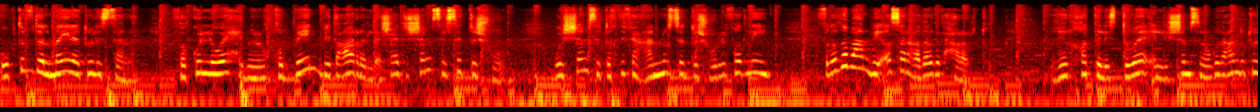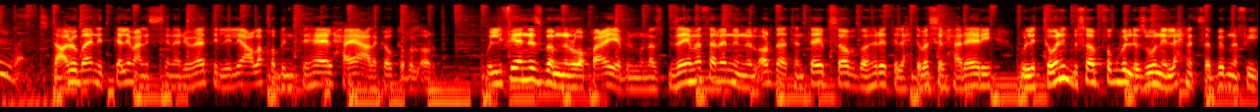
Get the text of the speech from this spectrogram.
وبتفضل مايلة طول السنة. فكل واحد من القطبين بيتعرض لأشعة الشمس لست شهور والشمس بتختفي عنه الست شهور الفاضلين. فده طبعا بيأثر على درجة حرارته غير خط الاستواء اللي الشمس موجود عنده طول الوقت. تعالوا بقى نتكلم عن السيناريوهات اللي ليها علاقة بانتهاء الحياة على كوكب الأرض. واللي فيها نسبة من الواقعية بالمناسبة. زي مثلا إن الأرض هتنتهي بسبب ظاهرة الاحتباس الحراري واللي اتكونت بسبب ثقب الأوزون اللي إحنا تسببنا فيه.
